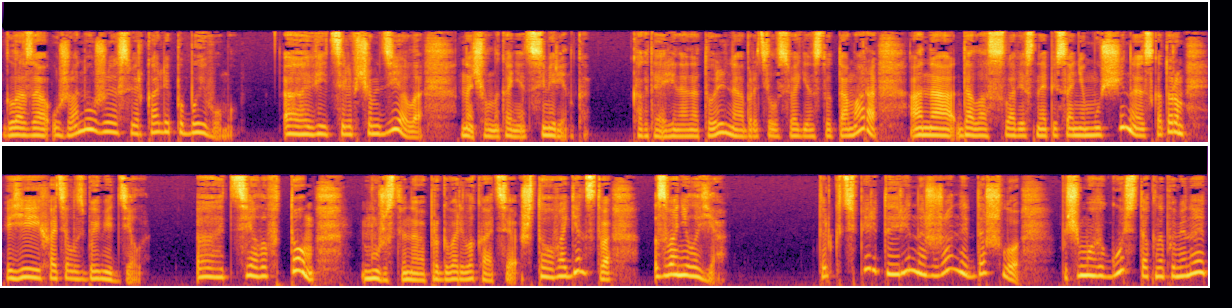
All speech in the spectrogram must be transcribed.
Глаза у Жанны уже сверкали по-боевому. «А видите ли, в чем дело?» — начал, наконец, Семиренко. Когда Ирина Анатольевна обратилась в агентство «Тамара», она дала словесное описание мужчины, с которым ей хотелось бы иметь дело. «Э, «Дело в том», — мужественно проговорила Катя, — «что в агентство звонила я». Только теперь до Ирины с Жанной дошло, почему их гость так напоминает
